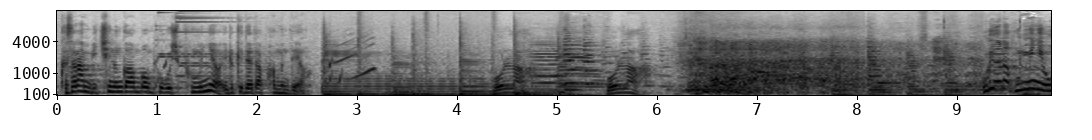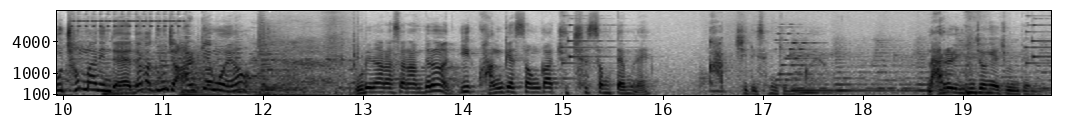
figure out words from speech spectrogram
그 사람 미치는 거 한번 보고 싶으면요. 이렇게 대답하면 돼요. 몰라. 몰라. 우리나라 국민이 5천만인데 내가 누군지 알게 뭐예요? 우리나라 사람들은 이 관계성과 주체성 때문에 갑질이 생기는 거예요. 나를 인정해 줘야 되는 거예요.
